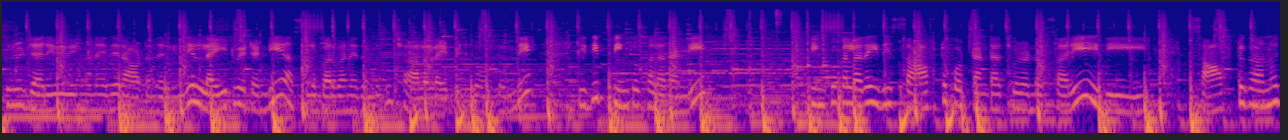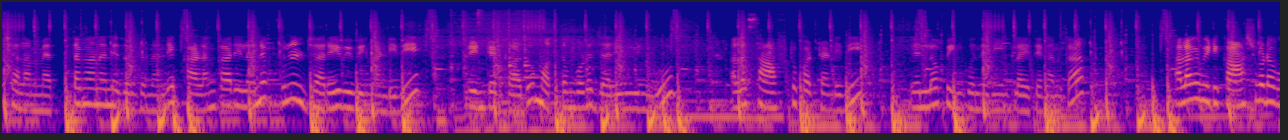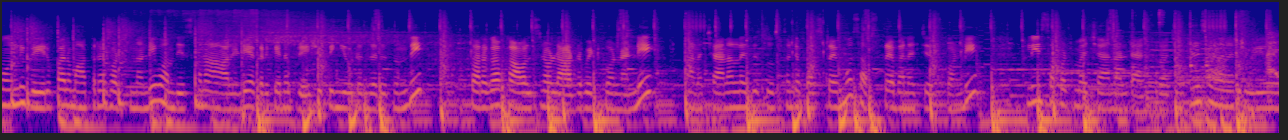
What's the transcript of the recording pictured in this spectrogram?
ఫుల్ జరీ వివింగ్ అనేది రావడం జరిగింది. లైట్ వెయిట్ అండి. అసలు బరువు అనేది ఉండదు. చాలా లైట్ వెయిట్గా ఉంటుంది. ఇది పింక్ కలర్ అండి. Pink colour. ఇది సాఫ్ట్ కొట్టు అంటారు చూడండి ఒకసారి. ఇది సాఫ్ట్గాను చాలా మెత్తగాను అనేది ఉంటుందండి. కళంకారీలోనే ఫుల్ జరీ వివింగ్ అండి ఇది. ప్రింటెడ్ కాదు. మొత్తం కూడా జరీ వివింగు. అలా సాఫ్ట్ పట్టండి ఇది. ఎల్లో పింక్ ఉంది దీంట్లో అయితే కనుక. అలాగే వీటి కాస్ట్ కూడా ఓన్లీ వెయ్యి రూపాయలు మాత్రమే పడుతుందండి. వన్ తీసుకున్న ఆల్రెడీ ఎక్కడికైనా ఫ్రీ షిప్పింగ్ ఇవ్వడం జరుగుతుంది. త్వరగా కావాల్సిన వాళ్ళు ఆర్డర్ పెట్టుకోండి మన ఛానల్ అయితే చూస్తుంటే ఫస్ట్ టైము సబ్స్క్రైబ్ అనేది చేసుకోండి. Please support my channel. Thank for watching. Friends video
